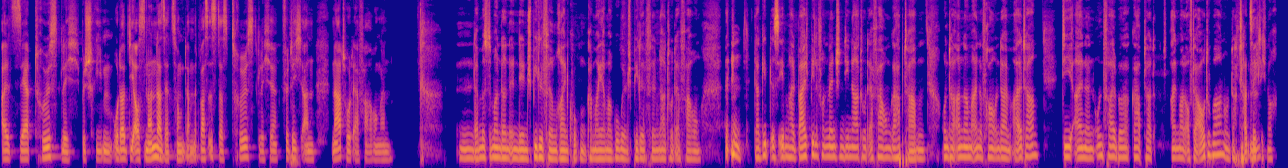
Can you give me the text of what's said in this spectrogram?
als sehr tröstlich beschrieben oder die Auseinandersetzung damit. Was ist das Tröstliche für dich an Nahtoderfahrungen? Hm, da müsste man dann in den Spiegelfilm reingucken. Kann man ja mal googeln, Spiegelfilm Nahtoderfahrung. Da gibt es eben halt Beispiele von Menschen, die Nahtoderfahrung gehabt haben. Unter anderem eine Frau in deinem Alter, die einen Unfall gehabt hat, einmal auf der Autobahn und dann mhm. tatsächlich mhm. noch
